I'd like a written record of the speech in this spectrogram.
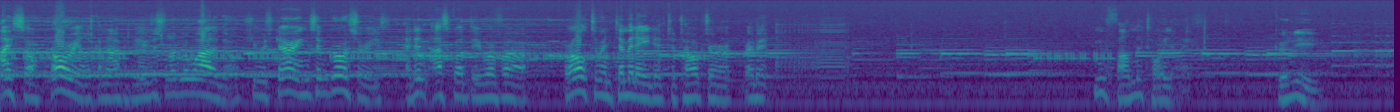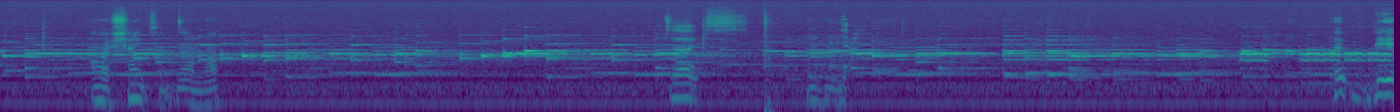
I saw come out of here just a little while ago. She was carrying some groceries. I didn't ask what they were for. We're all too intimidated to talk to her, Ribbit. Found the toy knife. Goody. Oh, I shanked him. No, I'm not. So it's Mm-hmm. Yeah. Oh dear,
